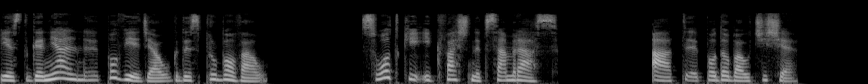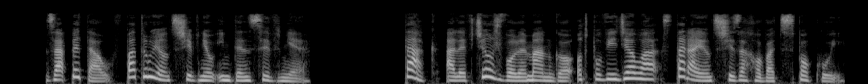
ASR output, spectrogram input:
Jest genialny, powiedział, gdy spróbował. Słodki i kwaśny w sam raz. A ty podobał ci się? Zapytał, wpatrując się w nią intensywnie. Tak, ale wciąż wolę mango, odpowiedziała, starając się zachować spokój.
